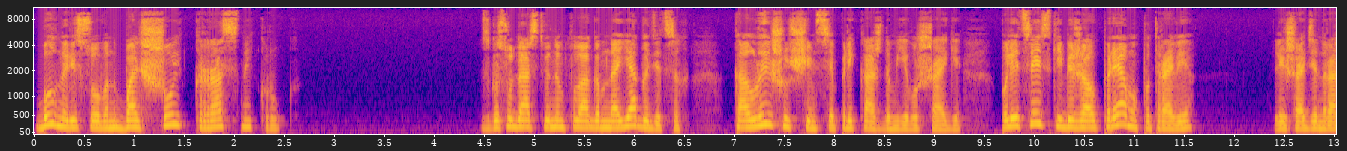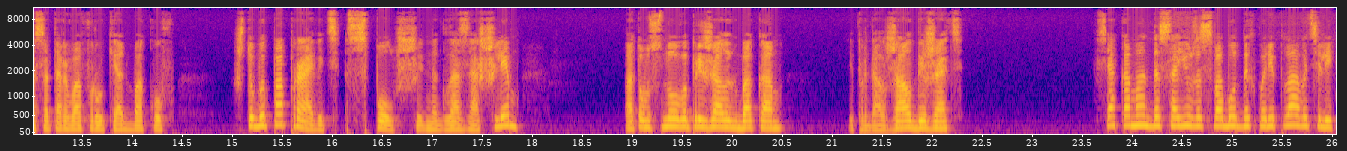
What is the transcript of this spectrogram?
был нарисован большой красный круг с государственным флагом на ягодицах, колышущимся при каждом его шаге, полицейский бежал прямо по траве, лишь один раз оторвав руки от боков, чтобы поправить сползший на глаза шлем, потом снова прижал их к бокам и продолжал бежать. Вся команда Союза свободных мореплавателей,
